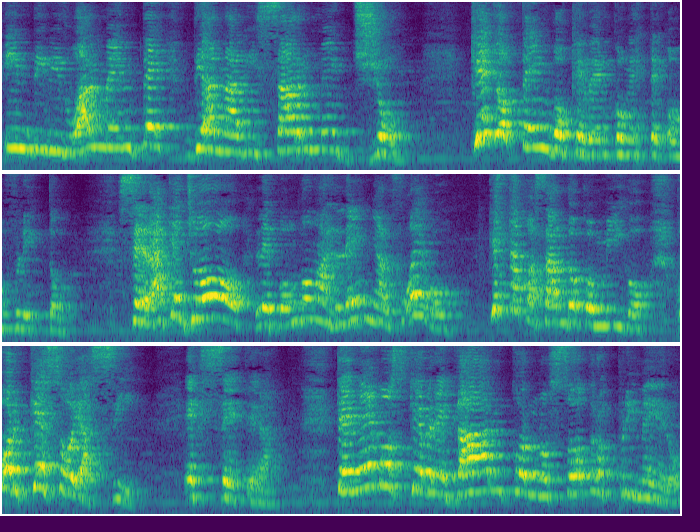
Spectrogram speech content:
individualmente de analizarme yo. ¿Qué yo tengo que ver con este conflicto? ¿Será que yo le pongo más leña al fuego? ¿Qué está pasando conmigo? ¿Por qué soy así? Etcétera. Tenemos que bregar con nosotros primero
